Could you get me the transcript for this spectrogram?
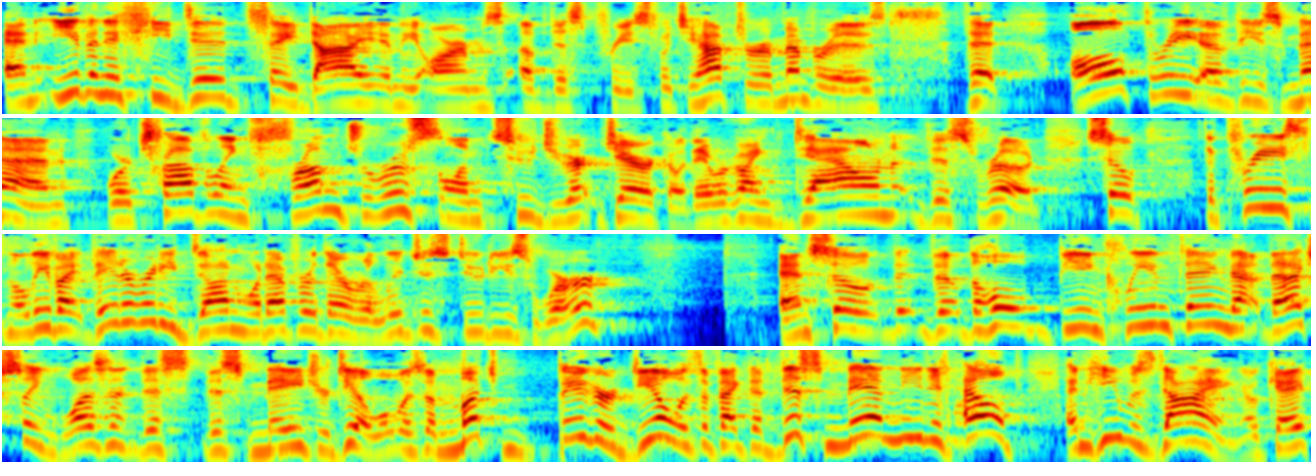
And even if he did, say, die in the arms of this priest, what you have to remember is that all three of these men were traveling from Jerusalem to Jer- Jericho. They were going down this road. So the priest and the Levite, they'd already done whatever their religious duties were. And so the, the, the, whole being clean thing, that, that actually wasn't this, this major deal. What was a much bigger deal was the fact that this man needed help and he was dying, okay?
